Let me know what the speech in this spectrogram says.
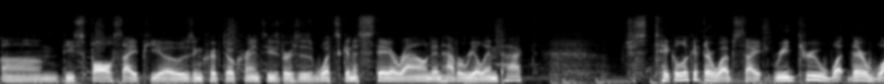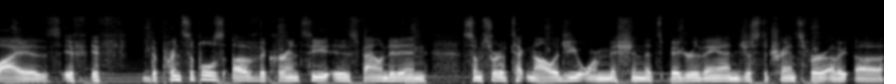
um, these false IPOs and cryptocurrencies versus what's going to stay around and have a real impact, just take a look at their website. Read through what their why is. If if the principles of the currency is founded in some sort of technology or mission that's bigger than just the transfer of a, uh,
